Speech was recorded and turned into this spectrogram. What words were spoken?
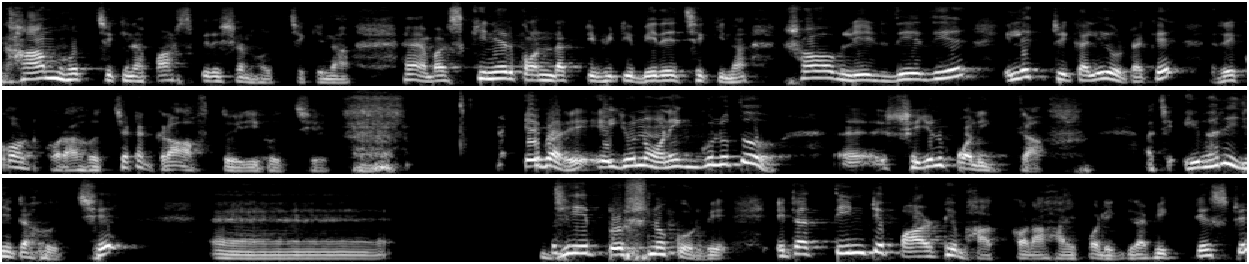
ঘাম হচ্ছে কিনা পার্সপিরেশন হচ্ছে কিনা হ্যাঁ বা স্কিনের কন্ডাক্টিভিটি বেড়েছে কিনা সব লিড দিয়ে দিয়ে ইলেকট্রিক্যালি ওটাকে রেকর্ড করা হচ্ছে একটা গ্রাফ তৈরি হচ্ছে। এবারে এই জন্য অনেকগুলো তো সেই জন্য পলিগ্রাফ। আচ্ছা এবারে যেটা হচ্ছে যে প্রশ্ন করবে, এটা তিনটে পার্টে ভাগ করা হয় পলিগ্রাফিক টেস্টে।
